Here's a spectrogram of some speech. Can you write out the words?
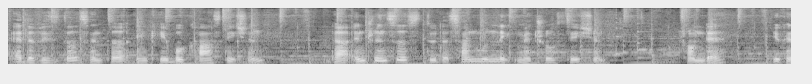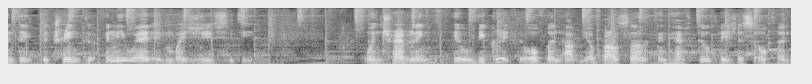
at the Visitor Center and Cable Car Station, there are entrances to the Sun Moon Lake Metro Station. From there, you can take the train to anywhere in YGG City. When traveling, it would be great to open up your browser and have two pages open.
